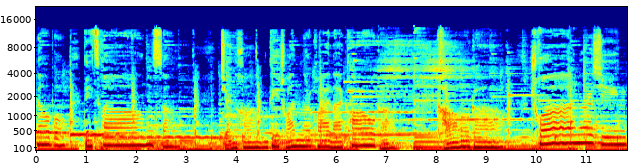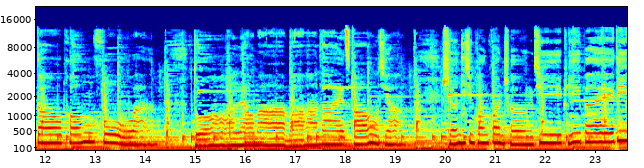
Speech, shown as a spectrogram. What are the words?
漂泊的沧桑，儿快来靠港，靠港！船儿行到澎湖湾，多了妈妈来操桨，深情款款撑起疲惫的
